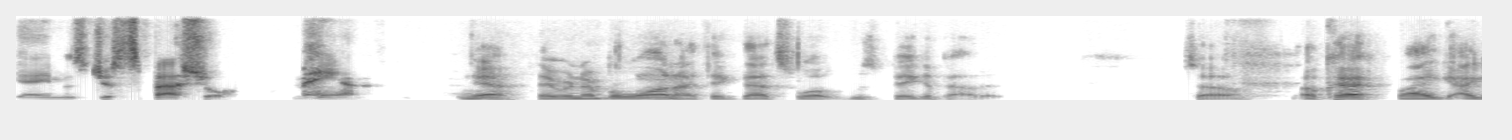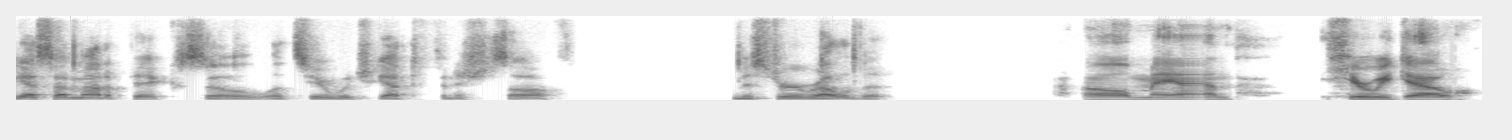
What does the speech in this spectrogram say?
game is just special. Man, Yeah, they were number one. I think that's what was big about it. So, okay. Well, I, I guess I'm out of picks. So let's hear what you got to finish us off. Mr. Irrelevant. Oh man, here we go.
